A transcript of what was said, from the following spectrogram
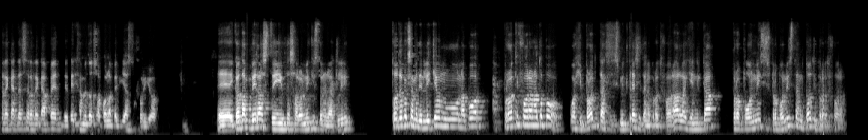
14, 15. Δεν είχαμε τόσα πολλά παιδιά στο χωριό. Ε, και όταν πήγα στη Θεσσαλονίκη, στον Ηρακλή, τότε έπαιξα με την ηλικία μου να πω πρώτη φορά να το πω. Όχι πρώτη, εντάξει, στις μεικτές ήταν η πρώτη φορά, αλλά γενικά προπονήσεις, προπονήσεις ήταν τότε η πρώτη φορά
